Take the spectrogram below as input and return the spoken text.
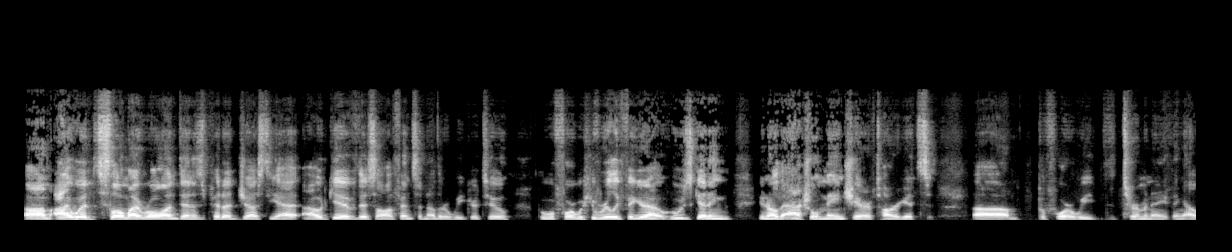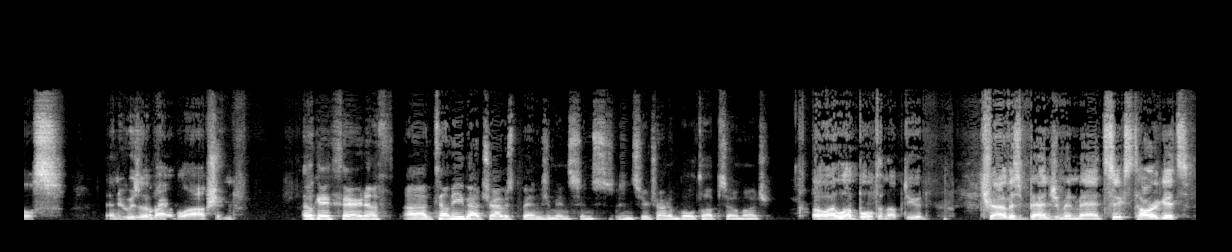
Um, I would slow my roll on Dennis Pitta just yet. I would give this offense another week or two before we really figure out who's getting, you know, the actual main share of targets um, before we determine anything else and who's a okay. viable option. Okay, fair enough. Uh, tell me about Travis Benjamin since since you're trying to bolt up so much. Oh, I love bolting up, dude. Travis Benjamin, man, six targets,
